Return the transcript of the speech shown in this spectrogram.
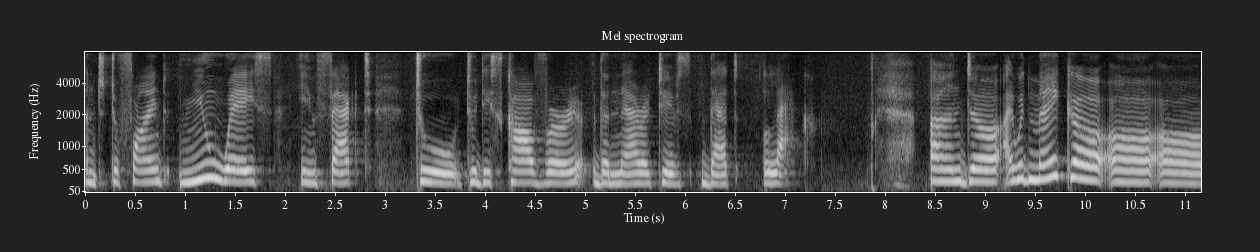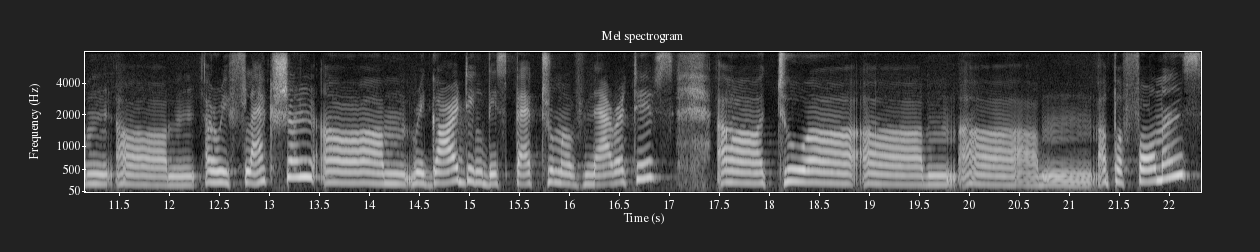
and to find new ways, in fact, to, to discover the narratives that lack. And uh, I would make a, a, um, um, a reflection um, regarding the spectrum of narratives uh, to a, um, um, a performance,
